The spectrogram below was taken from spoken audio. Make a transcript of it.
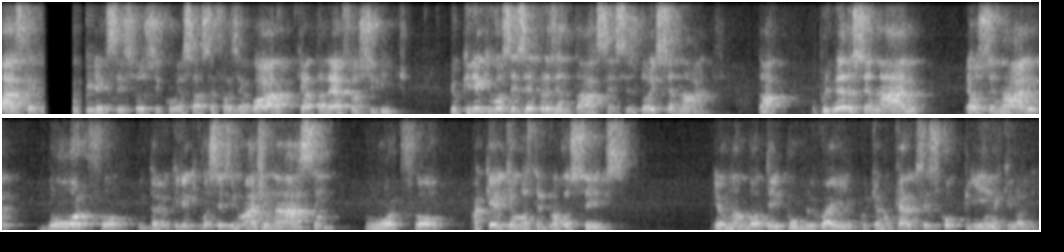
básica que eu queria que vocês fossem começassem a fazer agora, que a tarefa é o seguinte: eu queria que vocês representassem esses dois cenários, tá? O primeiro cenário é o cenário do workflow. Então eu queria que vocês imaginassem um workflow, aquele que eu mostrei para vocês. Eu não botei público aí, porque eu não quero que vocês copiem aquilo ali.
